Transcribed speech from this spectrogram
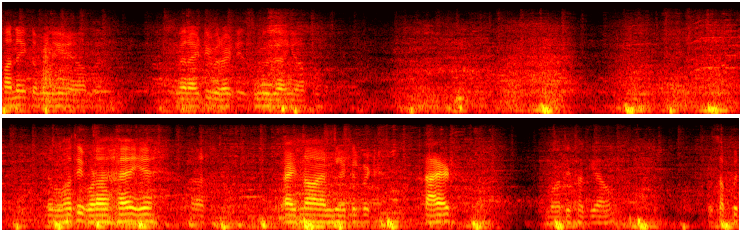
खाने की कमी नहीं है यहाँ पे। वैरायटी वैरायटी मिल जाएँगे आपको। तो बहुत ही बड़ा है ये। Right now I am little bit tired बहुत ही थक गया हूँ। तो सब कुछ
